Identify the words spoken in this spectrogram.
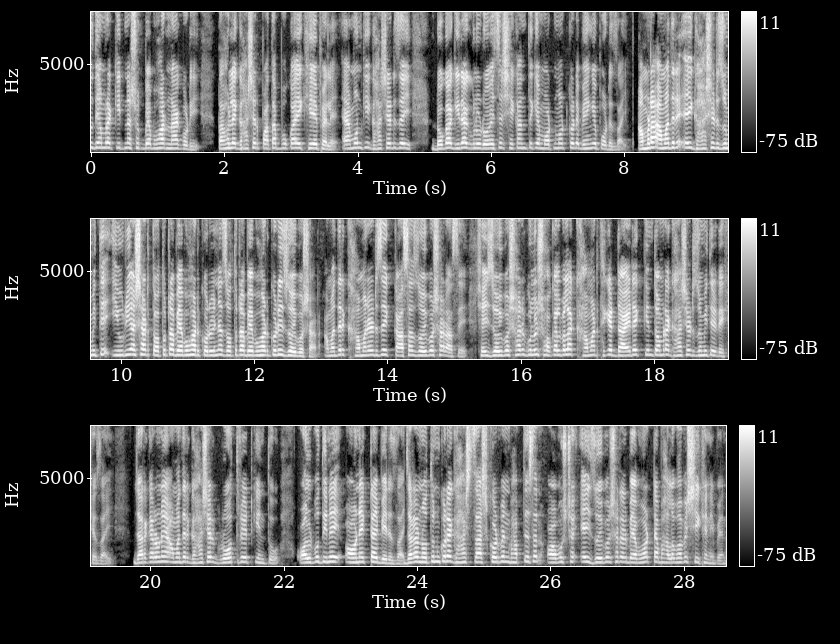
যদি আমরা কীটনাশক ব্যবহার না করি, তাহলে ঘাসের পাতা পোকায় খেয়ে ফেলে। এমনকি ঘাসের যেই ডগা গিরাগুলো রয়েছে, সেখান থেকে মটমট করে ভেঙে পড়ে যায়। আমরা আমাদের এই ঘাসের জমিতে ইউরিয়া সার ততটা ব্যবহার করি না, যতটা ব্যবহার করি জৈব সার। আমাদের খামারের যে কাঁচা জৈব সার আছে, সেই জৈব সারগুলো সকালবেলা খামার থেকে ডাইরেক্ট কিন্তু আমরা ঘাসের জমিতে রেখে যাই। যার কারণে আমাদের ঘাসের গ্রোথ রেট কিন্তু অল্প দিনেই অনেকটাই বেড়ে যায়। যারা নতুন করে ঘাস চাষ করবেন ভাবতেছেন, অবশ্যই এই জৈব সারের ব্যবহারটা ভালোভাবে শিখে নেবেন।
